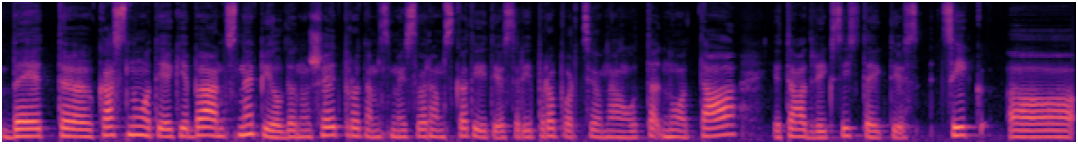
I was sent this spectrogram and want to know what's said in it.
Bet uh, kas notiek, ja bērns nepilda? Nu šeit, protams, mēs varam skatīties arī proporcionāli ta, no tā, ja tā drīkst izteikties, cik uh,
